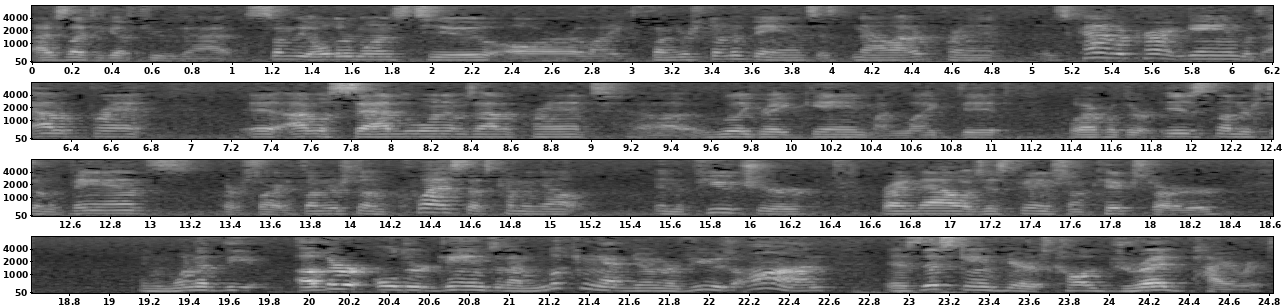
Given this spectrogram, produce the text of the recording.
I just like to go through that. Some of the older ones too are like Thunderstone Advance. It's now out of print. It's kind of a current game, but it's out of print. Uh, I was sad when it was out of print. Uh, really great game. I liked it. However, there is Thunderstone Advance, or sorry, Thunderstone Quest that's coming out in the future. Right now, it just finished on Kickstarter. And one of the other older games that I'm looking at doing reviews on is this game here. It's called Dread Pirate.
